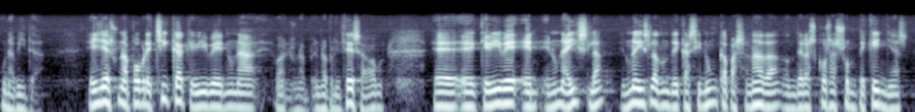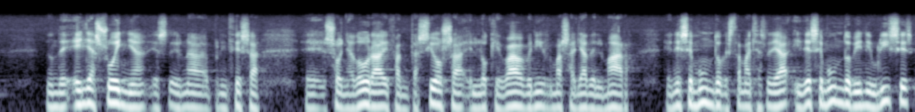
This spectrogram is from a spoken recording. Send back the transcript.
una vida. Ella es una pobre chica que vive en una, una, princesa, vamos, eh, eh, que vive en, una isla, en una isla donde casi nunca pasa nada, donde las cosas son pequeñas, donde ella sueña, es una princesa soñadora y fantasiosa en lo que va a venir más allá del mar, en ese mundo que está más allá, y de ese mundo viene Ulises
